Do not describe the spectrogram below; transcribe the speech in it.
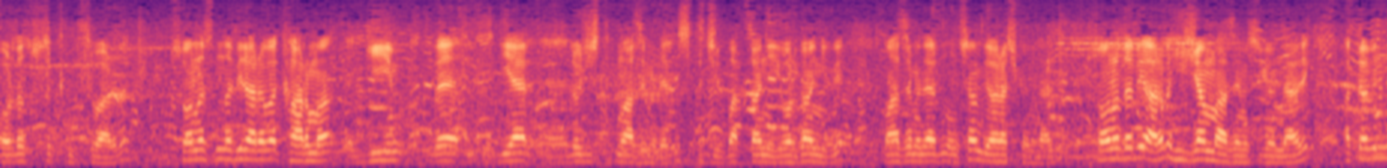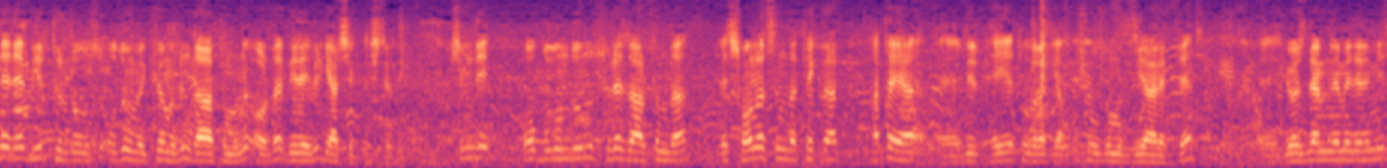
Orada su sıkıntısı vardı. Sonrasında bir araba karma, giyim ve diğer e, lojistik malzemeleri, ısıtıcı, battaniye, yorgan gibi malzemelerden oluşan bir araç gönderdik. Sonra da bir araba hijyen malzemesi gönderdik. Akabinde de bir tır dolusu odun ve kömürün dağıtımını orada birebir gerçekleştirdik. Şimdi o bulunduğumuz süre zarfında ve sonrasında tekrar Hatay'a e, bir heyet olarak yapmış olduğumuz ziyarette e, gözlemlemelerimiz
